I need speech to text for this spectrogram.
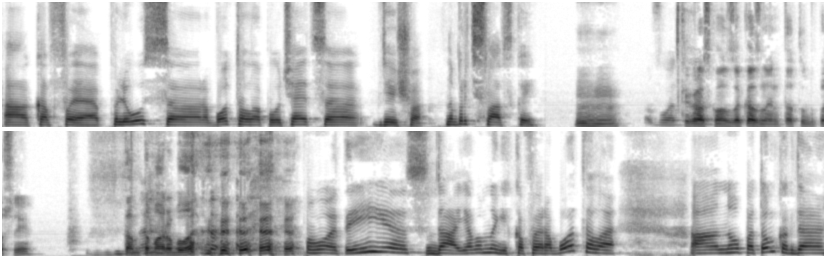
а, кафе, плюс а, работала, получается, где еще? На Братиславской. Мгм. Вот. Как раз у нас заказ, наверное, оттуда пошли. Там Тамара была. Вот, и да, я во многих кафе работала, а, но потом, когда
